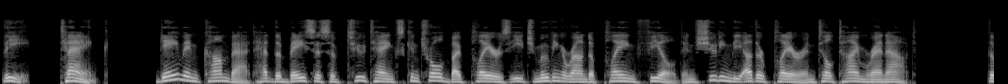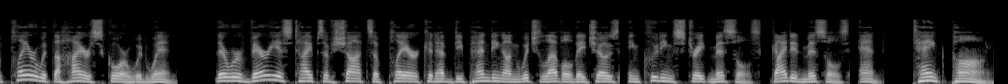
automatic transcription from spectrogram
The tank game in combat had the basis of two tanks controlled by players each moving around a playing field and shooting the other player until time ran out. The player with the higher score would win. There were various types of shots a player could have depending on which level they chose, including straight missiles, guided missiles, and tank pong,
